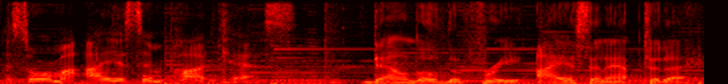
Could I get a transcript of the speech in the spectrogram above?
and so are my ISN podcasts. Download the free ISN app today.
